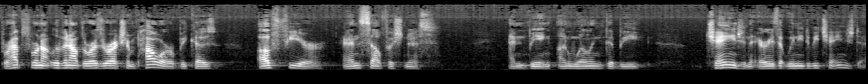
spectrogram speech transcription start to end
perhaps we're not living out the resurrection power because of fear and selfishness and being unwilling to be changed in the areas that we need to be changed in.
